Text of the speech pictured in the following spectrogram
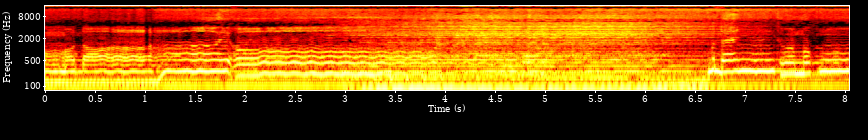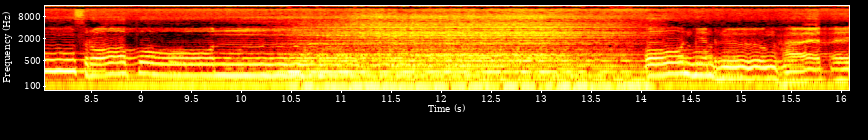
ងមកដល់ហើយអូមិនដេញធ្វើមុខស្រពូនអូនមានរឿងហេតុអី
